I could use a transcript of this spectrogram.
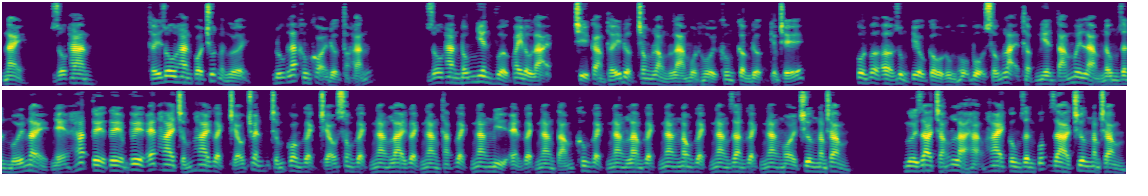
Này, johan thấy johan có chút là người douglas lát không khỏi được thở hắn. Johan đống nhiên vừa quay đầu lại chỉ cảm thấy được trong lòng là một hồi không cầm được kiềm chế. Côn vợ ở dùng tiểu cầu ủng hộ bộ sống lại thập niên 80 làm nông dân mới này nhé https 2 2 gạch chéo chen com gạch chéo xong gạch ngang lai gạch ngang tháp gạch ngang nỉ ẹn gạch ngang 80 gạch ngang lam gạch ngang nong gạch ngang gian gạch ngang ngòi chương 500. Người da trắng là hạng hai công dân quốc gia chương 500,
